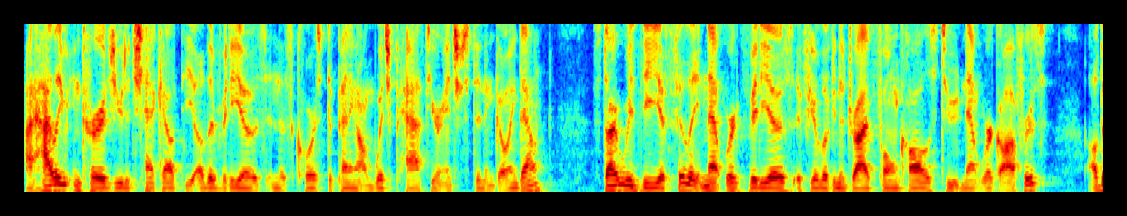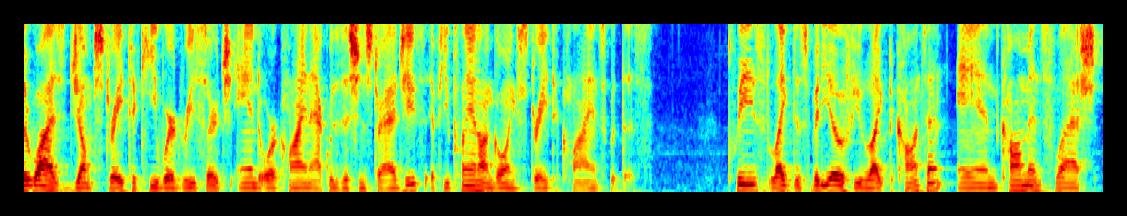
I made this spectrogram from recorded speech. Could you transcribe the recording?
I highly encourage you to check out the other videos in this course depending on which path you're interested in going down. Start with the affiliate network videos if you're looking to drive phone calls to network offers. Otherwise, jump straight to keyword research and or client acquisition strategies if you plan on going straight to clients with this. Please like this video if you like the content and comment slash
